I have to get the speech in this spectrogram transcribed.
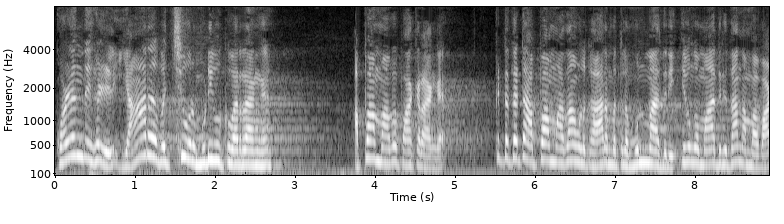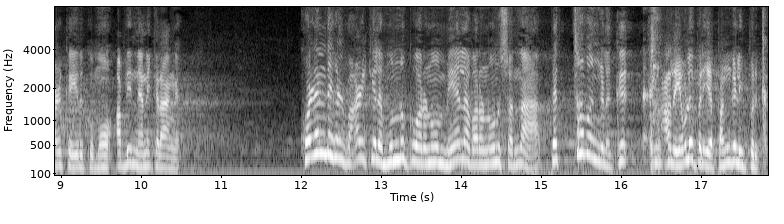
குழந்தைகள் யாரை வச்சு ஒரு முடிவுக்கு வர்றாங்க? அப்பா அம்மாவை பார்க்குறாங்க. கிட்டத்தட்ட அப்பா அம்மா தான் அவங்களுக்கு ஆரம்பத்தில் முன்மாதிரி இவங்க மாதிரி தான் நம்ம வாழ்க்கை இருக்குமோ அப்படின்னு நினைக்கிறாங்க. குழந்தைகள் வாழ்க்கையில் முன்னுக்கு வரணும் மேலே வரணும்னு சொன்னால் பெற்றவங்களுக்கு அதில் எவ்வளோ பெரிய பங்களிப்பு இருக்கு?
